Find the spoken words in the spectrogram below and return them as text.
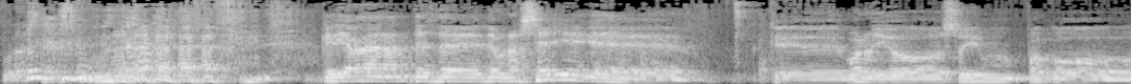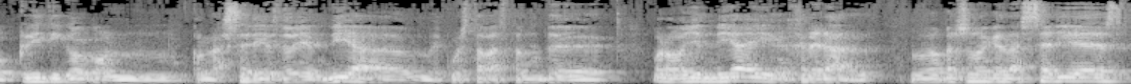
una serie. Quería hablar antes de, de una serie que, que, bueno, yo soy un poco crítico con, con las series de hoy en día, me cuesta bastante, bueno, hoy en día y en general. Una persona que las series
